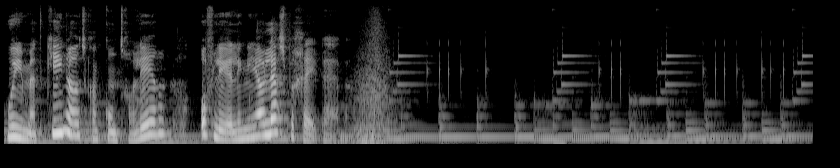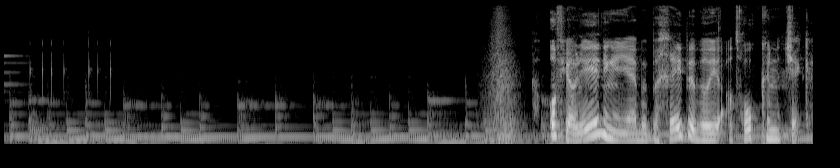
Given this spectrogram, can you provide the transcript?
hoe je met Keynote kan controleren of leerlingen jouw les begrepen hebben. Of jouw leerlingen je hebben begrepen wil je ad hoc kunnen checken,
